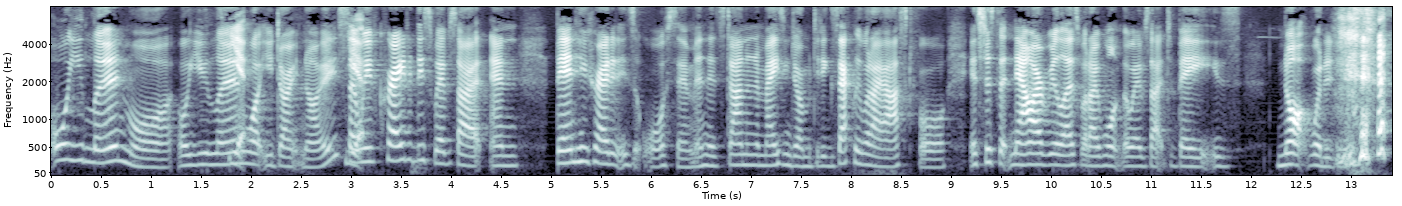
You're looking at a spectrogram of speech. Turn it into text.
or you learn more, or you learn Yeah. what you don't know. So Yeah. we've created this website, and Ben, who created it, is awesome and has done an amazing job and did exactly what I asked for. It's just that now I realize what I want the website to be is not what it is.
